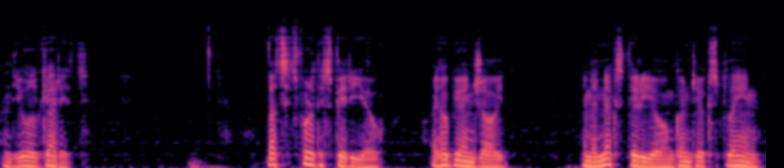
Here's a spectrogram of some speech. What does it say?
and you will get it. That's it for this video. I hope you enjoyed. In the next video, I'm going to explain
